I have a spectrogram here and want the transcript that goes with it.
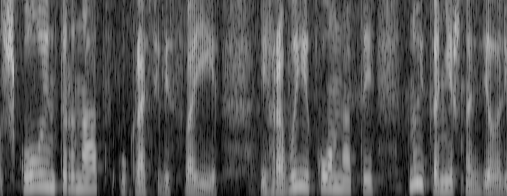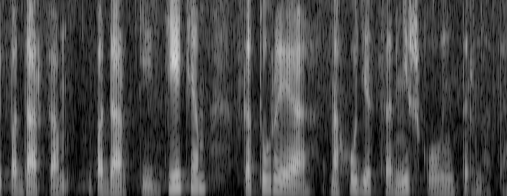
школу-интернат, украсили свои игровые комнаты, ну и, конечно, сделали подарком, подарки детям, которые находятся вне школы-интерната.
